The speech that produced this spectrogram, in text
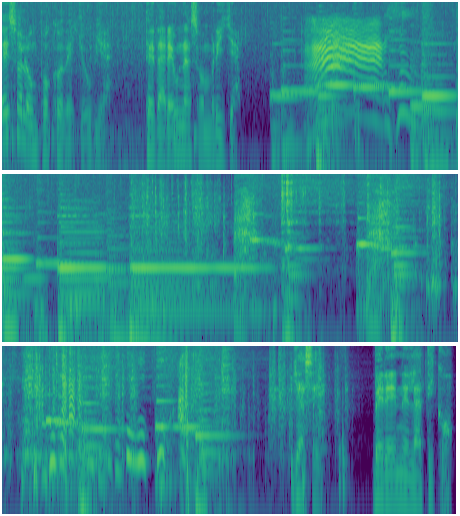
Es solo un poco de lluvia. Te daré una sombrilla. Ya sé. Veré en el ático.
